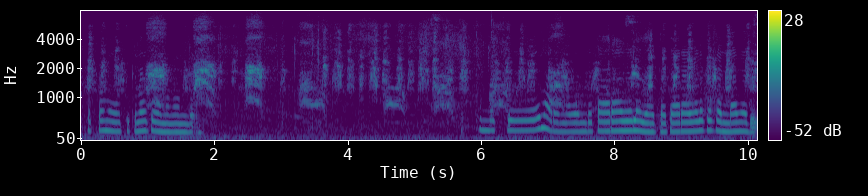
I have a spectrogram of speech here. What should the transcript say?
ഇതൊക്കെ മൂത്തിക്കണത് തോന്നുന്നുണ്ട് എന്തൊക്കെ മരങ്ങളുണ്ട്. താറാവുകൾ കേട്ടോ. താറാവുകളൊക്കെ കണ്ടാൽ മതി.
